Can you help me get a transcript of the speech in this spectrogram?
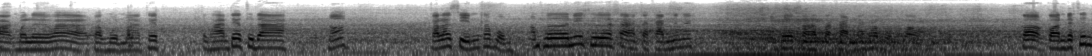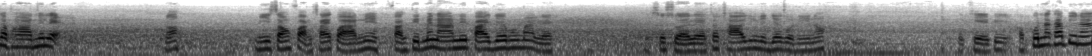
ปากมาเลยว่าปักหมุดมาเทพสะพานเทพสุดาเนาะกาลสินธุ์ครับผมอำเภอนี่คือสหัสขันธ์ใช่ไหมอำเภอสหัสขันธ์นะครับผมก็ก็ก่อนจะขึ้นสะพานนี่แหละเนาะ มีสองฝั่งซ้ายขวานี่ฝั่งติดแม่น้ำนี่ปลาเยอะมากๆเลย สวยๆเลยเช้าๆยิ่งจะเยอะกว่านี้เนาะโอเคพี่ขอบคุณนะครับพี่นะ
